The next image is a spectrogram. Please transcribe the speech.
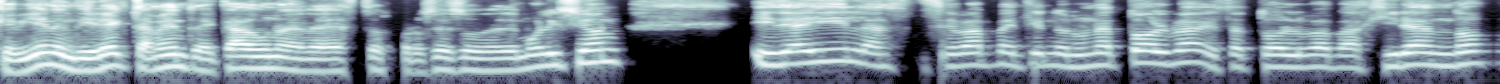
que vienen directamente de cada uno de estos procesos de demolición. Y de ahí las, se va metiendo en una tolva, esta tolva va girando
